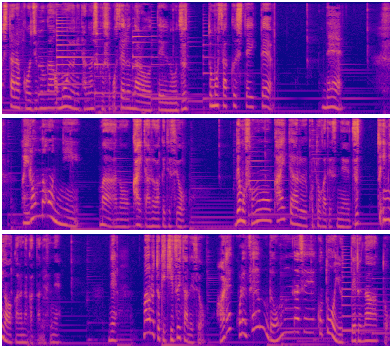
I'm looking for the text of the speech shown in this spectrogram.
うしたらこう自分が思うように楽しく過ごせるんだろうっていうのをずっと模索していてで、まあ、いろんな本に、まあ、あの書いてあるわけですよ。でもその書いてあることがですねずっと意味がわからなかったんですね。で、まあ、ある時気づいたんですよ。あれ？これ全部同じことを言ってるなと。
